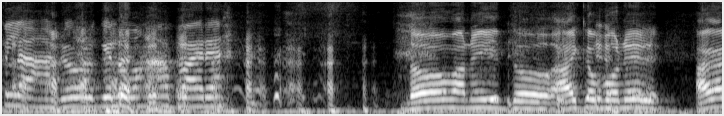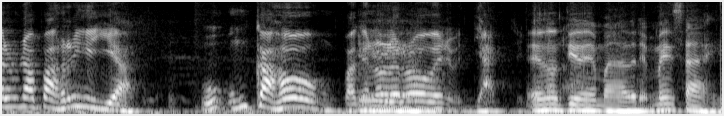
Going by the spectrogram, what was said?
Claro, que lo van a parar. No, manito, hay que ponerle, hágale una parrilla, un, un cajón para que no le roben. Ya. Él no tiene madre. Mensajes.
